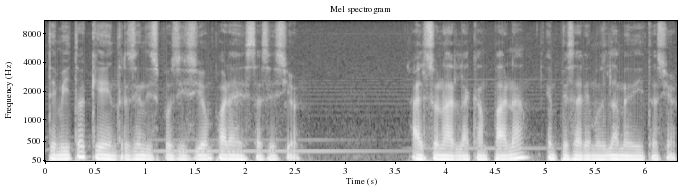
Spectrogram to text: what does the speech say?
te invito a que entres en disposición para esta sesión. Al sonar la campana, empezaremos la meditación.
